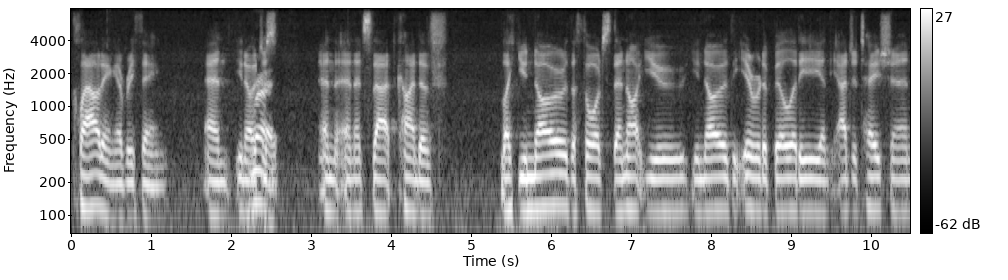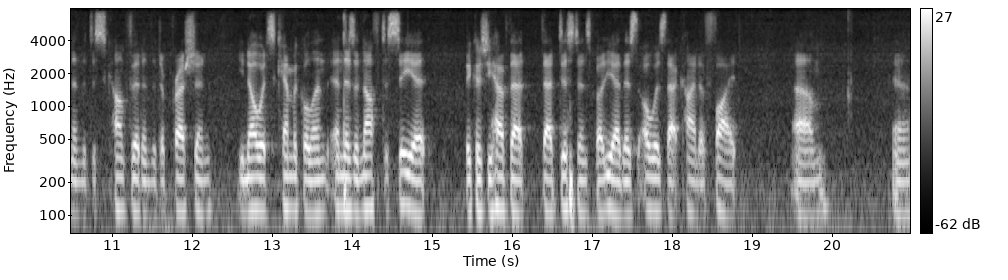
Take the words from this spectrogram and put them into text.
clouding everything, and you know, right. just and and it's that kind of like you know the thoughts they're not you. You know the irritability and the agitation and the discomfort and the depression. You know it's chemical and, and there's enough to see it because you have that that distance. But yeah there's always that kind of fight. Um, yeah.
